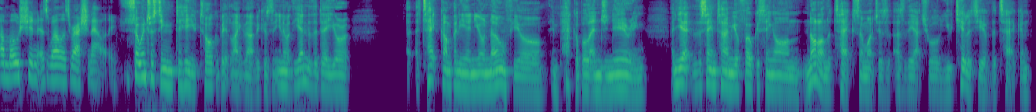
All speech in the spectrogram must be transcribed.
emotion as well as rationality. so interesting to hear you talk a bit like that because you know at the end of the day you're a tech company and you're known for your impeccable engineering and yet at the same time you're focusing on not on the tech so much as, as the actual utility of the tech. And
